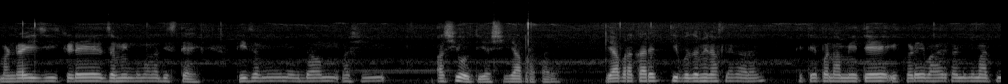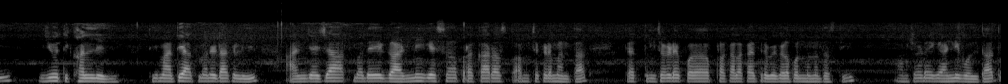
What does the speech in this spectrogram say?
मंडळी जी इकडे जमीन तुम्हाला दिसते आहे ती जमीन एकदम अशी अशी होती अशी या प्रकारे. या प्रकारे ती जमीन असल्याकारण तिथे पण आम्ही ते इकडे बाहेर काढलेली माती जी होती खणलेली ती माती आतमध्ये टाकली आणि ज्याच्या आतमध्ये गाडणी असा प्रकार असतो आमच्याकडे म्हणतात. त्यात तुमच्याकडे प प्रकारला काहीतरी वेगळं पण म्हणत असतील. आमच्याकडे गाडणी बोलतात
